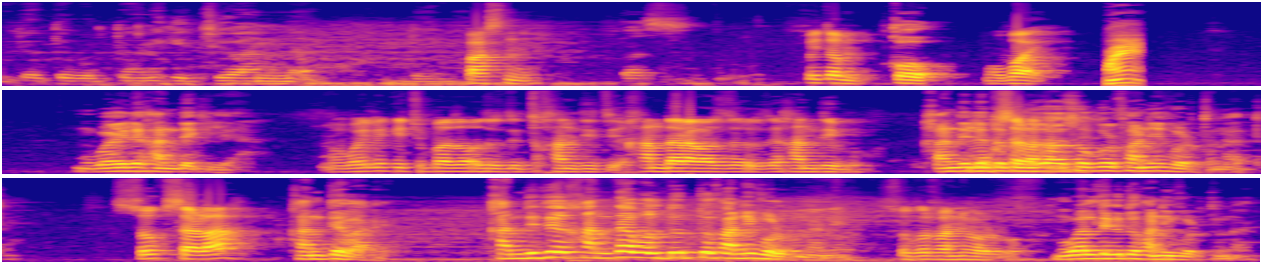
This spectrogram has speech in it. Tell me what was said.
এটা তো বর্তমানে কিচ্ছু আর না পাস নি? বাস কইতাম ক মোবাইল। মোবাইলে খান দেখিলা মোবাইলে কিছু বাজাও যদি তো খান দিতে খান্দার আওয়াজ যদি খান দিব খান দিলে তো খান- চকুর ফানি পড়তো না তো। চোখ ছাড়া খানতে পারে। খান দিতে খান্দা বলতো তো ফানি পড়ব না নে। চোখের পানি পড়ব। মোবাইল থেকে তো ফানি পড়তো না।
